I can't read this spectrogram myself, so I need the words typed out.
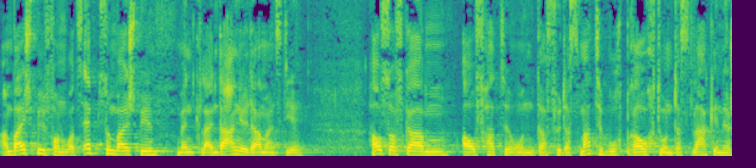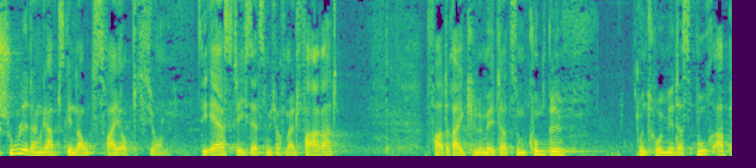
Am Beispiel von WhatsApp zum Beispiel, wenn Klein Daniel damals die Hausaufgaben auf hatte und dafür das Mathebuch brauchte und das lag in der Schule, dann gab es genau zwei Optionen. Die erste, ich setze mich auf mein Fahrrad, fahre drei Kilometer zum Kumpel und hole mir das Buch ab,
